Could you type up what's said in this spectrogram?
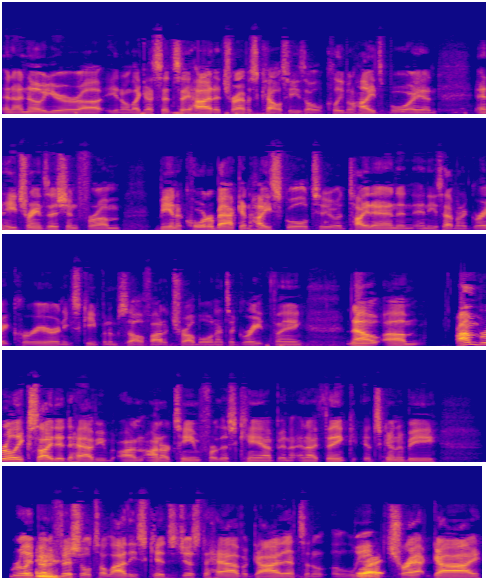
and I know you're, uh, you know, like I said, say hi to Travis Kelce's old Cleveland Heights boy, and and he transitioned from being a quarterback in high school to a tight end, and, and he's having a great career, and he's keeping himself out of trouble, and that's a great thing. Now, um, I'm really excited to have you on, on our team for this camp, and, and I think it's going to be really beneficial to a lot of these kids just to have a guy that's an elite Right. track guy,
